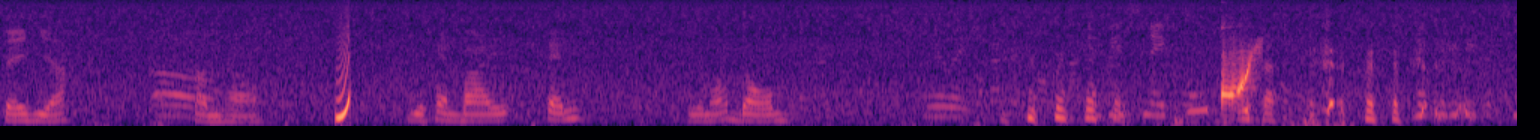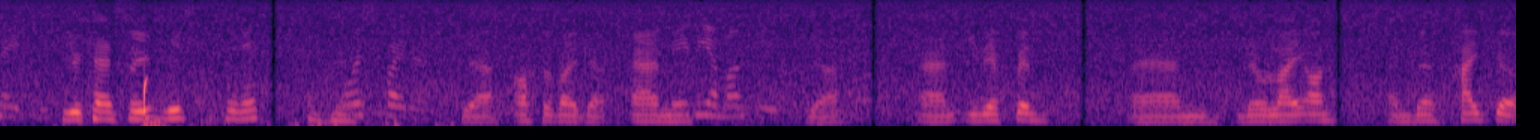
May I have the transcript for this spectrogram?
stay here oh. somehow. You can buy tent. You know, dome. Really? snake food? Yeah. You can sleep with snake. or spider. Yeah, Or spider. And maybe a monkey. Yeah, and elephant, and the lion, and the tiger.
